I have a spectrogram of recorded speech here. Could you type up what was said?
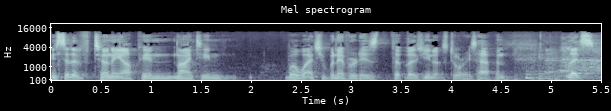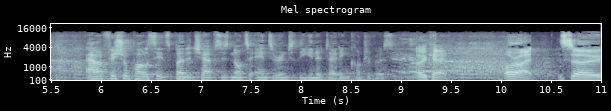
instead of turning up in 19... Well, actually, whenever it is that those unit stories happen, let's Our official policy at Splendid Chaps is not to enter into the unit dating controversy. Okay. All right. So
